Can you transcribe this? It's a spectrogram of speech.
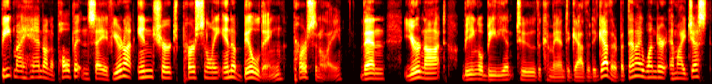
beat my hand on the pulpit and say if you're not in church personally in a building personally then you're not being obedient to the command to gather together. But then i wonder am i just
